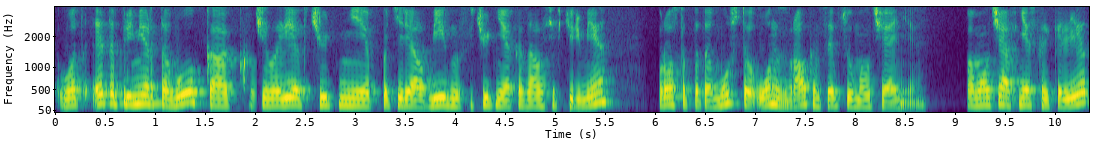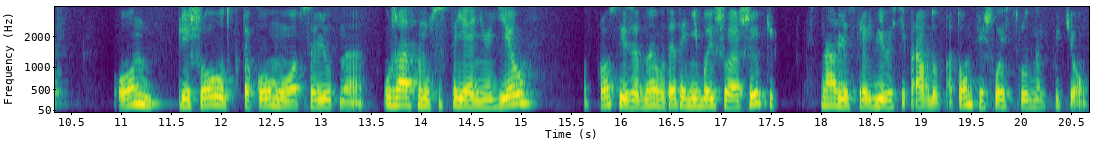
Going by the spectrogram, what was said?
Вот это пример того, как человек чуть не потерял бизнес и чуть не оказался в тюрьме, просто потому, что он избрал концепцию молчания. Помолчав несколько лет, он пришел вот к такому абсолютно ужасному состоянию дел, просто из одной вот этой небольшой ошибки. Останавливали справедливость и правду потом пришлось трудным путем.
